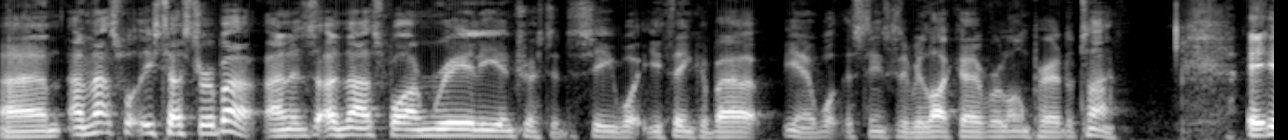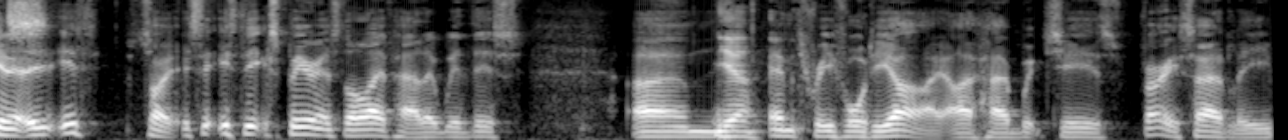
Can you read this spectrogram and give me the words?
Um, and that's what these tests are about, and, it's, and that's why I'm really interested to see what you think about you know what this thing's going to be like over a long period of time. You know, it's sorry, it's, it's the experience that I've had with this. Um, Yeah. M340i I've had, which is very sadly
